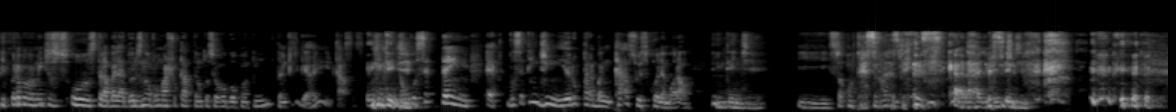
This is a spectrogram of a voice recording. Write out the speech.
E provavelmente os, os trabalhadores não vão machucar tanto o seu robô quanto um tanque de guerra e caças. Entendi. Então você tem, é, você tem dinheiro pra bancar a sua escolha moral. Entendi. E isso acontece várias vezes. Caralho, Esse entendi.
